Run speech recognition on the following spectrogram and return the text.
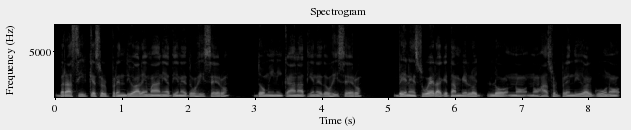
Brasil, que sorprendió a Alemania, tiene 2 y 0. Dominicana tiene 2 y 0. Venezuela, que también lo, no, nos ha sorprendido algunos,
